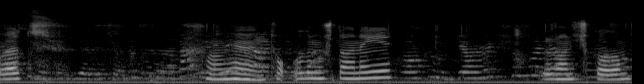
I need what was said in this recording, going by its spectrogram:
Evet. Şu an hemen topladım üç taneyi. Buradan çıkalım.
